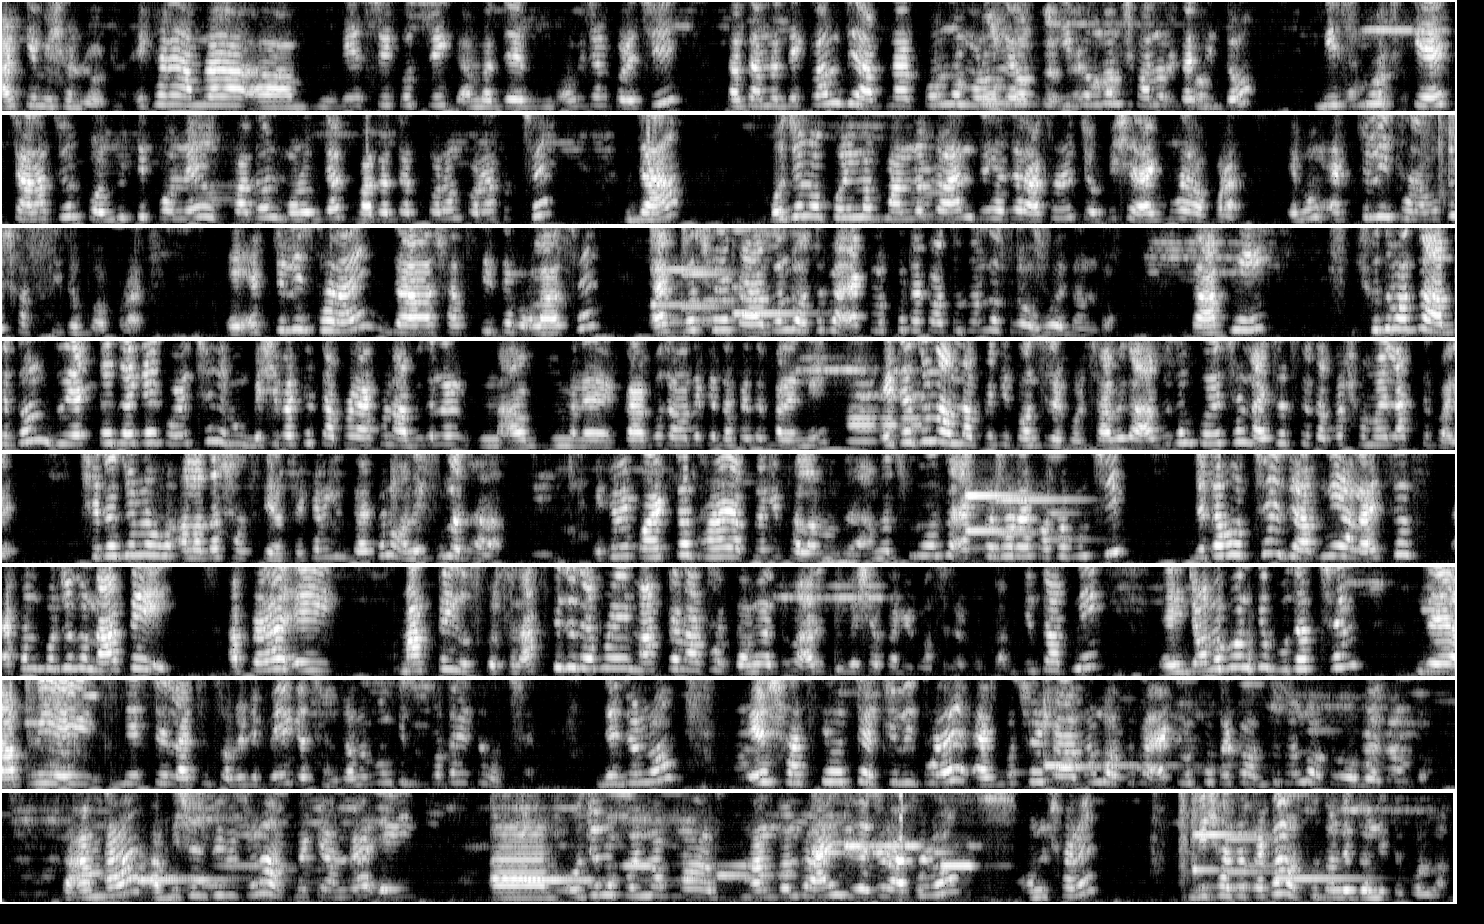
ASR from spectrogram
R K mission road. এখানে আমরা বিএসটিআই কর্তৃক আমরা যে অভিযান করেছি তাতে আমরা দেখলাম যে আপনার পণ্য মোড়কজাত নিবন্ধন সনদ ব্যতীত বিস্কুট কেক চানাচুর প্রভৃতি পণ্যের উৎপাদন মোড়কজাত বাজারজাতকরণ করা হচ্ছে যা ওজন ও পরিমাপ মানদণ্ড আইন দুই হাজার আঠারো চব্বিশের এক ধারা অপরাধ এবং একচল্লিশ ধারা মতো শাস্তিযোগ্য অপরাধ। এই একচল্লিশ ধারায় যা শাস্তিতে বলা আছে এক বছরের কারাদণ্ড অথবা এক লক্ষ টাকা অর্থদণ্ড অথবা উভয় দণ্ড। তো আপনি শুধুমাত্র আবেদন দুই একটা জায়গায় করেছেন এবং বেশিরভাগ ক্ষেত্রে আপনারা এখন আবেদনের মানে কাগজ আমাদেরকে দেখাতে পারেননি। এটার জন্য আমরা আপনাকে কনসিডার করছি। আবেদন আবেদন করেছেন লাইসেন্স পেতে আপনার সময় লাগতে পারে। সেটার জন্য আলাদা শাস্তি আছে। এখানে কিন্তু দেখেন অনেকগুলো ধারা। এখানে কয়েকটা ধারায় আপনাকে ফেলানো যায়। আমরা শুধুমাত্র একটা ধারায় কথা বলছি, যেটা হচ্ছে যে আপনি লাইসেন্স এখন পর্যন্ত না পেয়ে আপনারা এই মার্কটা ইউজ করছেন। আজকে যদি আপনার এই মার্কটা না থাকতো, আমি হয়তো আরেকটু বেশি আপনাকে কনসিডার করতাম। কিন্তু আপনি এই জনগণকে বোঝাচ্ছেন যে আপনি এই জিএসটি লাইসেন্স অলরেডি পেয়ে গেছেন জনগণ কিন্তু প্রতারিত হচ্ছে। যে জন্য এর শাস্তি হচ্ছে অ্যাকচুয়ালি ধারায় এক বছরের কারাদণ্ড অথবা এক লক্ষ টাকা অর্ধদণ্ড অথবা উভয় দণ্ড তো আমরা বিশেষ বিবেচনা আপনাকে আমরা এই আহ, ওজন ও পরিমাপ মানদণ্ড আইন দুই হাজার আঠারো অনুসারে বিশ হাজার টাকা অর্থদণ্ডে দণ্ডিত করলাম।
